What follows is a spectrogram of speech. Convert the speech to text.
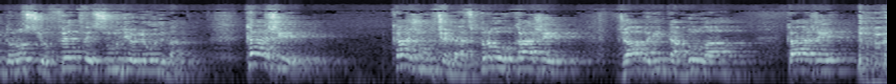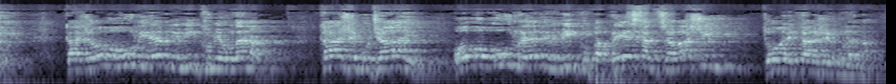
i donosio fetve i sudio ljudima. Kaže, kaže učenjac, prvo kaže Džaber ibn Abdullah, kaže, kaže ovo uli evri minkum je ulema. Kaže Muđahid, ovo ule minkum pa predstavnica vašim, to je, kaže, ulema.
